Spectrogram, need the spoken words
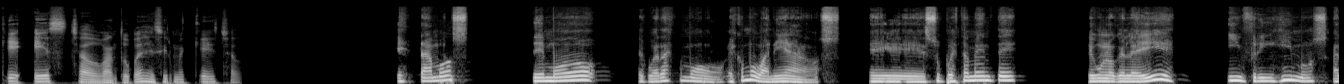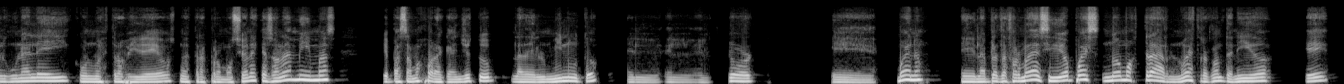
qué es Shadowban. ¿Tú puedes decirme qué es Shadowban? Estamos de modo, ¿te acuerdas? Como, es como baneados. Eh, supuestamente, según lo que leí, infringimos alguna ley con nuestros videos, nuestras promociones, que son las mismas que pasamos por acá en YouTube, la del minuto, el, el, short. Eh, bueno, eh, la plataforma decidió pues no mostrar nuestro contenido que,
